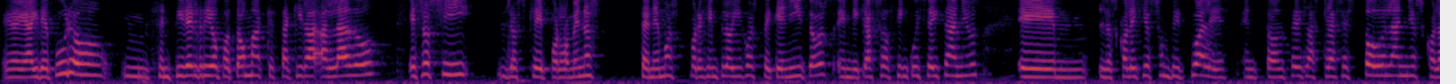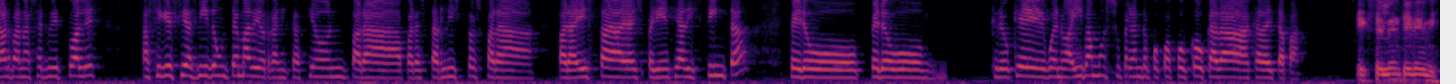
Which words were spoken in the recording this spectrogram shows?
eh, aire puro, mm, sentir el río Potomac que está aquí al lado. Eso sí, los que por lo menos tenemos, por ejemplo, hijos pequeñitos, en mi caso 5 y 6 años, em, los colegios son virtuales, entonces las clases todo el año escolar van a ser virtuales, así que sí ha habido un tema de organización para, estar listos para, esta experiencia distinta, pero, pero creo que bueno, ahí vamos superando poco a poco cada, cada etapa. Excelente, Irene.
